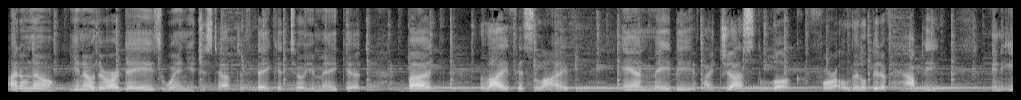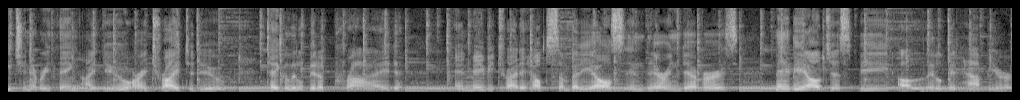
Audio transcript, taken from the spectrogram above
I don't know. You know, there are days when you just have to fake it till you make it. But life is life and maybe if I just look for a little bit of happy in each and everything I do or I try to do, take a little bit of pride and maybe try to help somebody else in their endeavors, maybe I'll just be a little bit happier.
